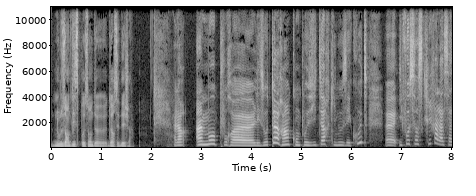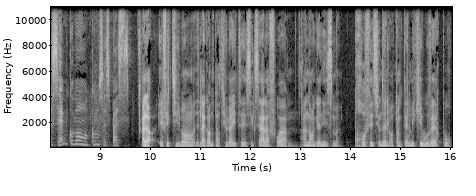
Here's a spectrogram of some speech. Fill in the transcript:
nous en disposons d'ores et déjà. Alors, un mot pour euh, les auteurs, hein, compositeurs qui nous écoutent. Euh, il faut s'inscrire à la SACEM. Comment, ça se passe? Alors, effectivement, la grande particularité, c'est que c'est à la fois un organisme professionnel en tant que tel, mais qui est ouvert pour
